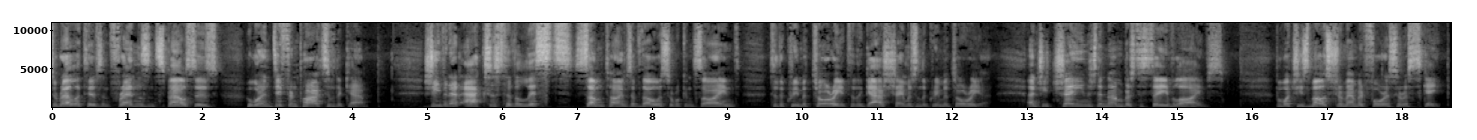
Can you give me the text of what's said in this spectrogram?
to relatives and friends and spouses who were in different parts of the camp. She even had access to the lists, sometimes, of those who were consigned to the crematoria, to the gas chambers in the crematoria. And she changed the numbers to save lives. But what she's most remembered for is her escape.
